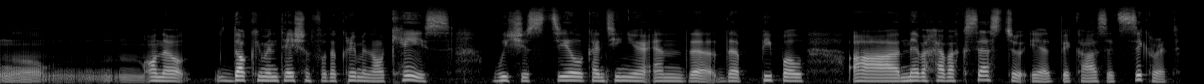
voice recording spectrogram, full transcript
um, on a documentation for the criminal case, which is still continue, and the the people. Uh, never have access to it because it's secret.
